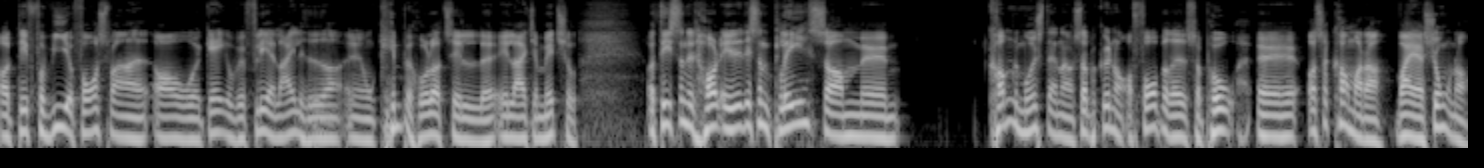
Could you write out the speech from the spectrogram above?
og det forvirrer forsvaret, og øh, gav jo ved flere lejligheder øh, nogle kæmpe huller til øh, Elijah Mitchell. Og det er sådan et hold, det er sådan en play, som øh, kommende modstandere så begynder at forberede sig på, øh, og så kommer der variationer,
